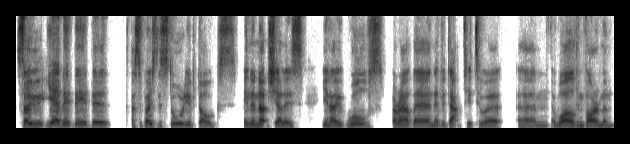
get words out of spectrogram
So yeah, the the, the I suppose the story of dogs in a nutshell is you know wolves are out there and they've adapted to a um, a wild environment,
